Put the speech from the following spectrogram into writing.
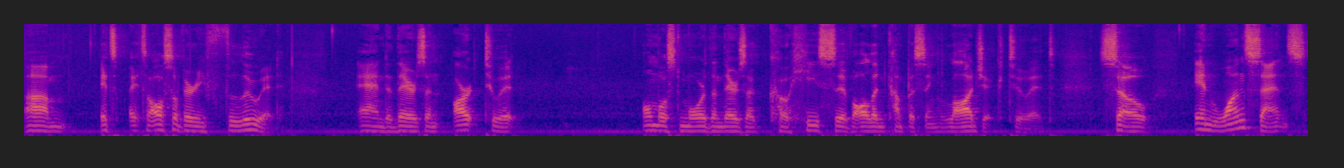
um, it's it's also very fluid and there's an art to it almost more than there's a cohesive all-encompassing logic to it. So in one sense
